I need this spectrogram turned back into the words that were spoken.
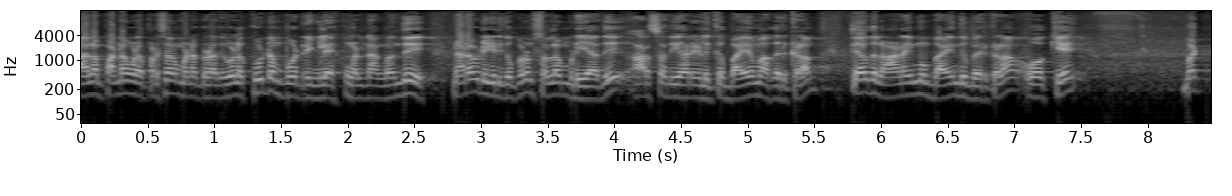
அதெல்லாம் பண்ணக்கூடாது பிரச்சாரம் பண்ணக்கூடாது. இவ்வளோ கூட்டம் போடுறீங்களே உங்களை நாங்கள் வந்து நடவடிக்கை எடுக்க போகிறோம் சொல்ல முடியாது. அரசு அதிகாரிகளுக்கு பயமாக இருக்கலாம். தேர்தல் ஆணையமும் பயந்து போயிருக்கலாம். ஓகே. பட்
